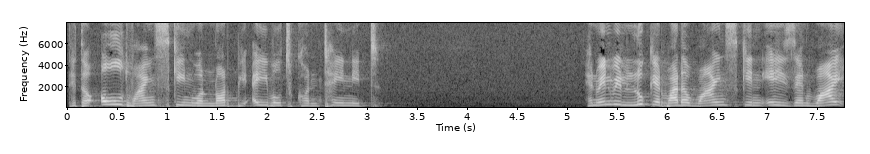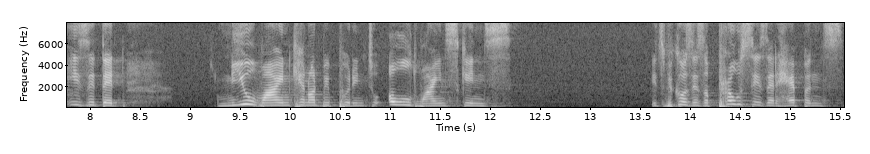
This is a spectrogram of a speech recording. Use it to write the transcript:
that the old wineskin will not be able to contain it. And when we look at what a wineskin is and why is it that new wine cannot be put into old wineskins. It's because there's a process that happens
